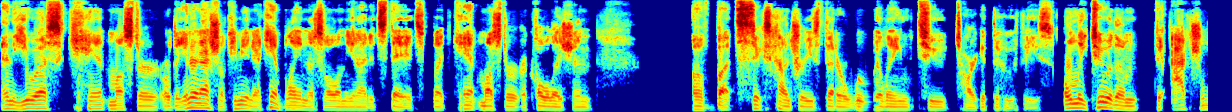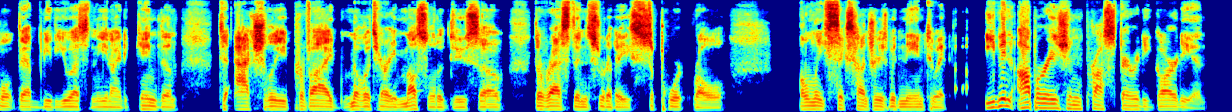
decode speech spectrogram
And the U.S. can't muster, or the international community, I can't blame this all on the United States, but can't muster a coalition of but six countries that are willing to target the Houthis. Only two of them to actual, that would be the US and the United Kingdom, to actually provide military muscle to do so. The rest in sort of a support role. Only six countries would name to it even Operation Prosperity Guardian,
